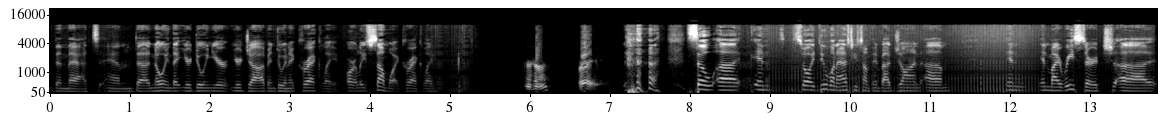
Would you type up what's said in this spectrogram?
than that. And uh, knowing that you're doing your, your job and doing it correctly, or at least somewhat correctly. Uh huh. Right. So, uh, and so I do want to ask you something about John. Um, in in my research, uh,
